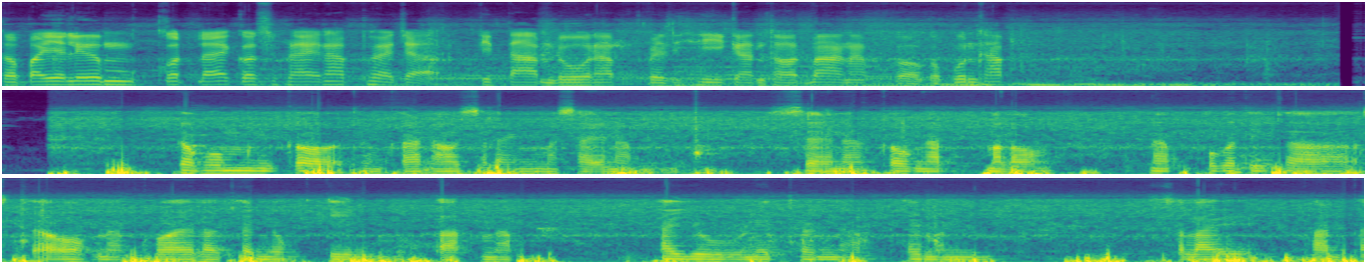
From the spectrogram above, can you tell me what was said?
ต่อไปอย่าลืมกดไลค์กด subscribe นะครับ เพื่อจะติดตามดูนะครับวิธีการถอดบ้างนะครับก็ขอบคุณครับ กับผมนี่ก็ทำการเอาแสลงมาใส่นะใส่นะก็งัดมาลองนะปกติถ้าจะออกนะคอยเราจะยกตีนยกตักนะให้อยู่ในเทิงนะให้มันสไลด์ผ่านไป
